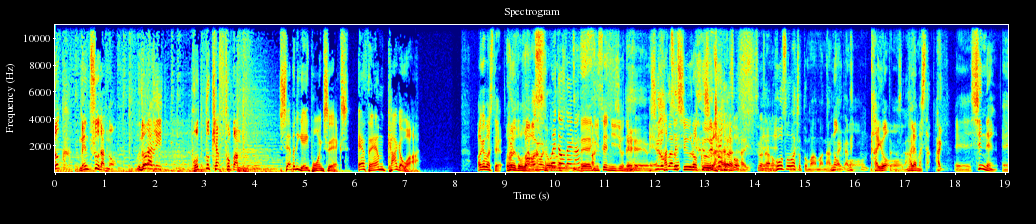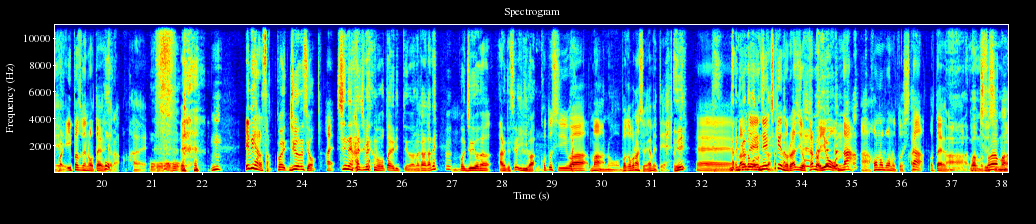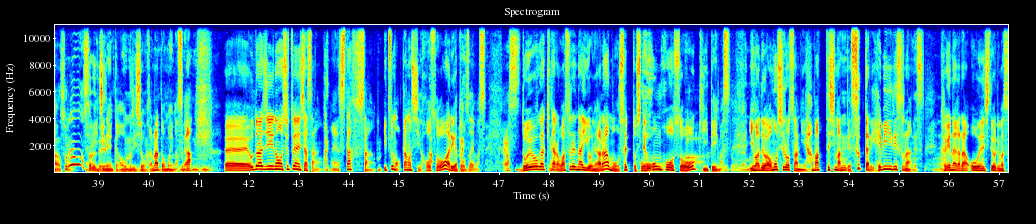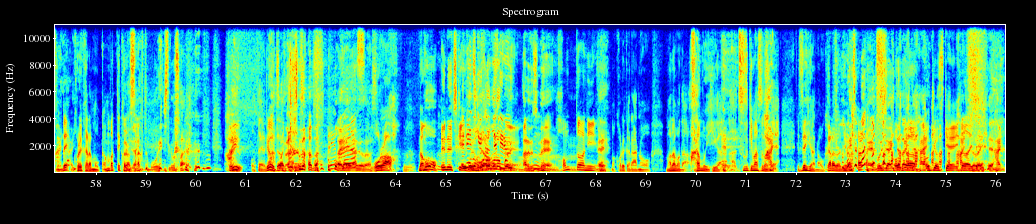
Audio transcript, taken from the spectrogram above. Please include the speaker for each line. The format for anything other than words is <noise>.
Speaker 1: 続メンツー団のウドラジポッドキャスト版。
Speaker 2: 78.6 FM Kagawa.
Speaker 1: 明けましておめでとうございます、
Speaker 3: おめでとうございます。
Speaker 1: えー、2020年、
Speaker 4: え収録
Speaker 1: 初収録。<laughs>
Speaker 4: すみません、あの放送はちょっとまあまあ何
Speaker 1: の
Speaker 4: 回かね。
Speaker 1: 会を迎えました、
Speaker 4: はい。
Speaker 1: えー新年、え一発目のお便りから。はい。
Speaker 4: ほうほうほう。ほう <laughs>
Speaker 1: 海老原さん。
Speaker 4: これ重要ですよ。
Speaker 1: はい。
Speaker 4: 新年初めのお便りっていうのはなかなかね、こう重要なあれですよ入りは。
Speaker 1: 今年は、まああのバカ話をやめて
Speaker 4: え？
Speaker 1: えー、<laughs>
Speaker 4: 何
Speaker 1: まるで NHK のラジオかのような <laughs> あほのぼのとしたお便り
Speaker 4: あーまあまあそれ
Speaker 1: を中心に
Speaker 4: はまあそれはそれで
Speaker 1: 1年間お送りしようかなと思いますが、えーウドラジの出演者さん、えースタッフさんいつも楽しい放送をありがとうございます。土曜が来たら忘れないようにアラームをセットして本放送を聞いています。今では面白さにはまってしまってすっかりヘビーリスナーです。陰ながら応援しておりますので、これからも頑張ってください。
Speaker 4: なく。ても応援してください。<laughs>
Speaker 1: とい。うお便りをいただきました。
Speaker 4: ありがとうございます。
Speaker 1: ほら、なん
Speaker 4: も
Speaker 1: か NHK
Speaker 3: 感出てる。
Speaker 4: あれですね。
Speaker 1: 本当に、
Speaker 4: ええ。
Speaker 1: まあ、これからあのまだまだ寒い日が続きますので、
Speaker 4: はい。
Speaker 1: ぜひあのお体には、<laughs>
Speaker 4: ええご自愛いただいてはい。
Speaker 1: お気をつけいただいて,、
Speaker 4: はいいただいてはい。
